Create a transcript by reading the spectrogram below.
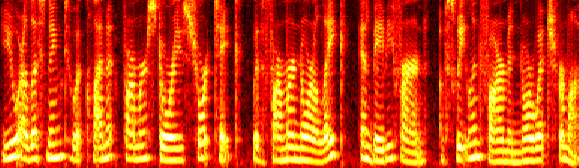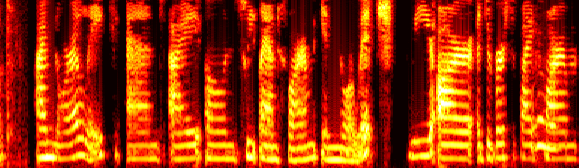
You are listening to a Climate Farmer Stories short take with farmer Norah Lake and baby Fern of Sweetland Farm in Norwich, Vermont. I'm Norah Lake and I own Sweetland Farm in Norwich. We are a diversified farm.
